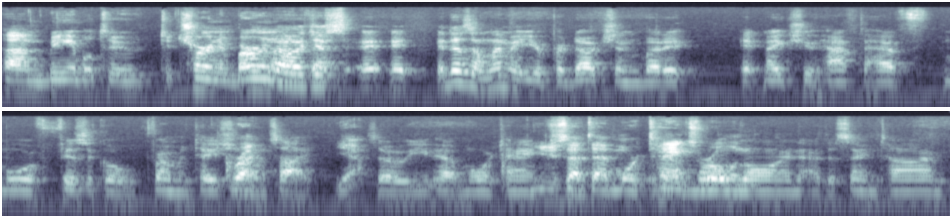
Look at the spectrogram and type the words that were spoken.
um, being able to, to churn and burn. No, like it just it, it, it, doesn't limit your production, but it it makes you have to have more physical fermentation right. on site. Yeah. So you have more tanks. You just have to have more tanks more rolling going at the same time.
